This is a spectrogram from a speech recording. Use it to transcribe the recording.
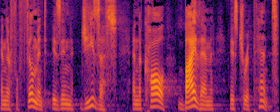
and their fulfillment is in Jesus, and the call by them is to repent.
